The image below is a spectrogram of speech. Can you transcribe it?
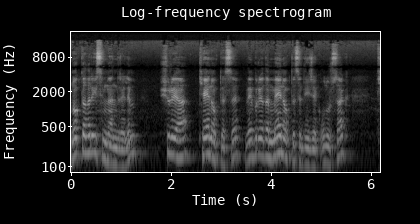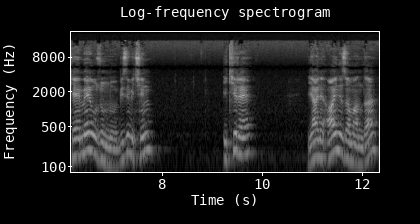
noktaları isimlendirelim. Şuraya K noktası ve buraya da M noktası diyecek olursak KM uzunluğu bizim için 2R yani aynı zamanda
